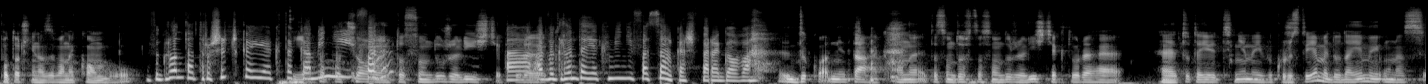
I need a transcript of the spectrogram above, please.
potocznie nazywane kombu. Wygląda troszeczkę jak taka ja mini... Pociąłem, to są duże liście, które... A, a, wygląda jak mini fasolka szparagowa. Dokładnie tak. One, to, są, to są duże liście, które e, tutaj tniemy i wykorzystujemy. Dodajemy u nas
